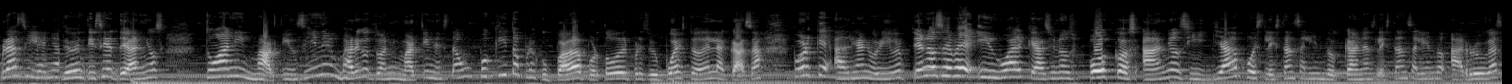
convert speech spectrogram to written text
brasileña de 27 años, Tuani Martin. Sin embargo, Tuani Martin está un poquito preocupada por todo el presupuesto de la casa porque Adrián Uribe ya no se ve igual que hace unos pocos años y ya pues le están saliendo canas, le están saliendo arrugas,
